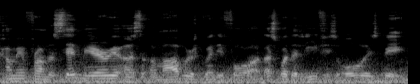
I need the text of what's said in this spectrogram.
coming from the same area as Amabilis grandiflora. That's why the leaf is always big.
